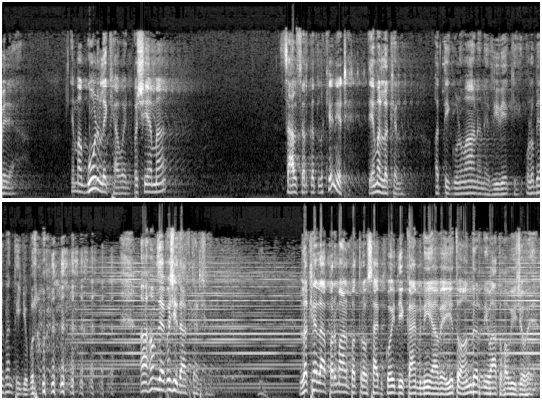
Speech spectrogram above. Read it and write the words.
મળ્યા. એમાં ગુણ લખ્યા હોય ને પછી એમાં ચાલ સરકત લખીએ ને એઠે તેમાં લખેલું, અતિ ગુણવાન અને વિવેકી. ઓલો બેભાન થઈ ગયો, બોલો. હા, સમજાય, પછી દાંત કાઢશે. લખેલા પ્રમાણપત્રો સાહેબ કોઈ દી કાયમ નહીં આવે, એ તો અંદરની વાત હોવી જોઈએ.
